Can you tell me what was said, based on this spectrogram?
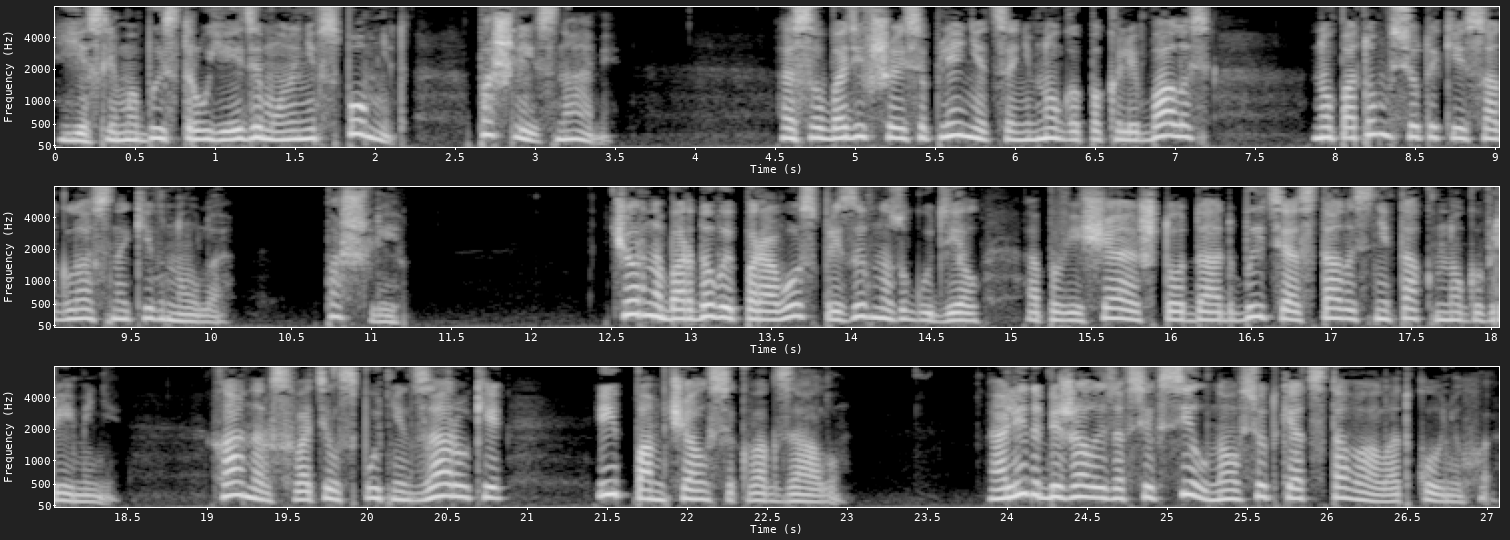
Если мы быстро уедем, он и не вспомнит. Пошли с нами. Освободившаяся пленница немного поколебалась, но потом все-таки согласно кивнула. Пошли. Черно-бордовый паровоз призывно загудел, оповещая, что до отбытия осталось не так много времени. Ханнер схватил спутник за руки и помчался к вокзалу. Алида бежала изо всех сил, но все-таки отставала от конюха.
